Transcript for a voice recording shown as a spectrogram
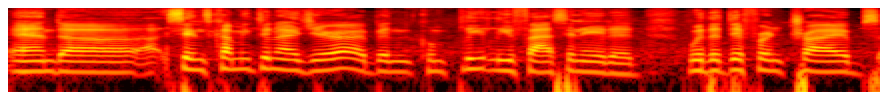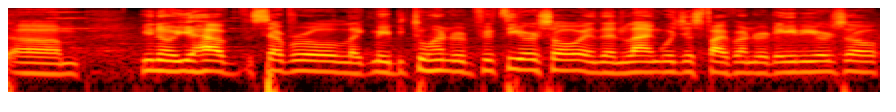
And uh, since coming to Nigeria, I've been completely fascinated with the different tribes. Um, you know you have several like maybe 250 or so and then languages 580 or so.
